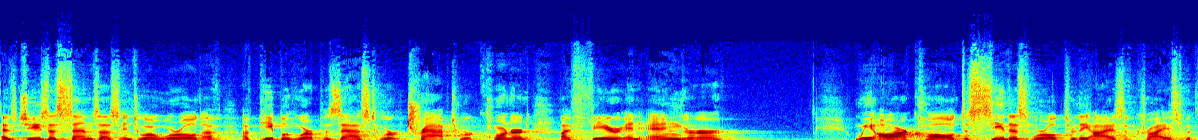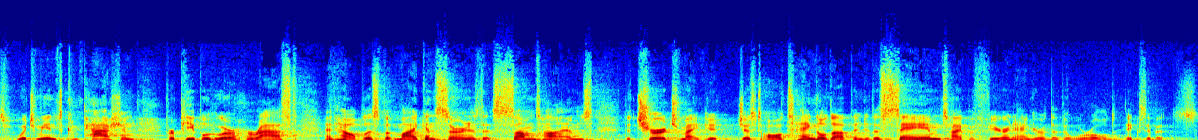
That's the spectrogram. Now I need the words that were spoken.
as Jesus sends us into a world of, of people who are possessed, who are trapped, who are cornered by fear and anger, we are called to see this world through the eyes of Christ, which, which means compassion for people who are harassed and helpless. But my concern is that sometimes the church might get just all tangled up into the same type of fear and anger that the world exhibits.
